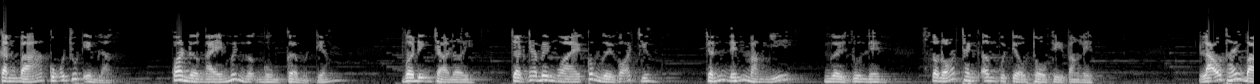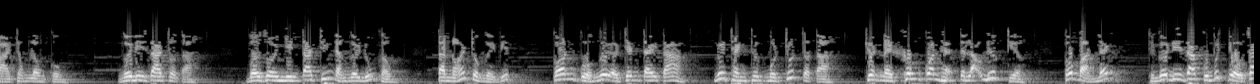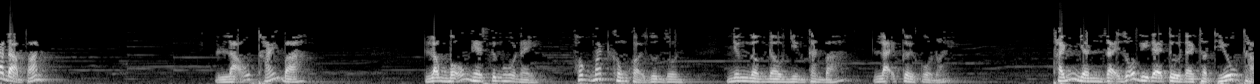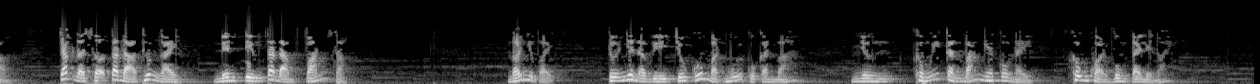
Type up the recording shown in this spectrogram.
Căn bá cũng có chút im lặng. Qua nửa ngày mới ngượng ngùng cười một tiếng. Vừa định trả lời, Chợt nghe bên ngoài có người gõ chiêng, Chấn đến màng nhĩ, Người run lên, Sau đó thanh âm của tiểu thổ phỉ vang lên. Lão thái bà trong lông cùng Người đi ra cho ta. Vừa rồi nhìn ta chính là người đúng không? Ta nói cho người biết, Con của ngươi ở trên tay ta, Ngươi thành thực một chút cho ta. Chuyện này không quan hệ tới lão điếc kia Có bản lĩnh thì ngươi đi ra cùng bích tiểu ra đàm phán. Lão thái bà. Long mẫu nghe xưng hô này, Hốc mắt không khỏi run run, Nhưng ngẩng đầu nhìn căn bá, Lại cười khổ nói. Thánh nhân dạy dỗ vị đại tử này thật hiếu thảo, Chắc là sợ ta đả thương ngài, Nên tìm ta đàm phán sao? Nói như vậy, Tự nhiên là vì chiếu cố mặt mũi của căn bá, Nhưng không nghĩ căn bá nghe câu này, Không khỏi vung tay lên nói.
